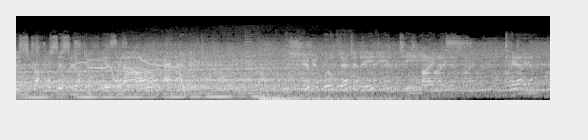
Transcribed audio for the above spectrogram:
destruct system is now activated. The ship will detonate in T minus 10,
